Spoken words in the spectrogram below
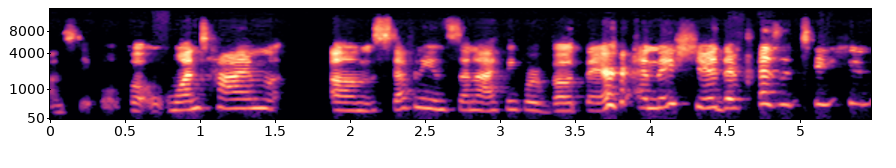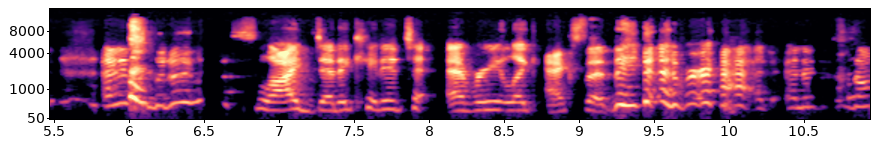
unstable, but one time, um, Stephanie and Senna, I think were both there, and they shared their presentation, and it's literally like a slide dedicated to every like ex that they ever had, and it's the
